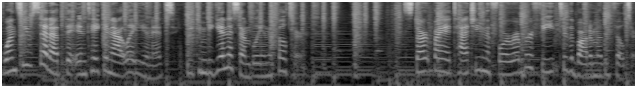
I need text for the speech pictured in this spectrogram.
Once you've set up the intake and outlet units, you can begin assembling the filter. Start by attaching the four rubber feet to the bottom of the filter.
